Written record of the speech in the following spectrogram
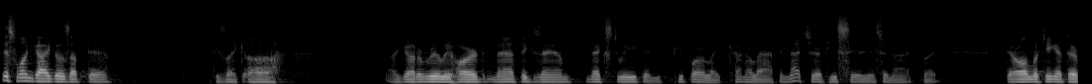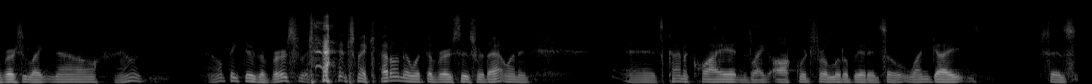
This one guy goes up there. He's like, uh, I got a really hard math exam next week, and people are like kind of laughing. Not sure if he's serious or not, but they're all looking at their verses like, no, I don't, I don't think there's a verse for that. like, I don't know what the verse is for that one. And, and it's kind of quiet and it's like awkward for a little bit. And so one guy says,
